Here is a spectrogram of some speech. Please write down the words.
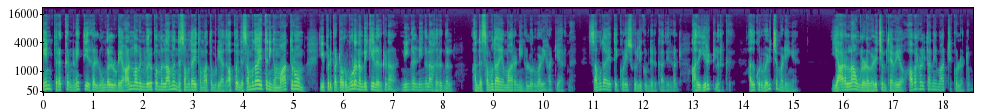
ஏன் பிறக்க நினைத்தீர்கள்? உங்களுடைய ஆன்மாவின் விருப்பம் இல்லாமல் இந்த சமுதாயத்தை மாற்ற முடியாது. அப்போ இந்த சமுதாயத்தை நீங்கள் மாற்றணும் இப்படிப்பட்ட ஒரு மூட நம்பிக்கையில் இருக்குன்னா, நீங்கள் நீங்களாக இருங்கள். அந்த சமுதாயம் மாற நீங்கள் ஒரு வழிகாட்டியாக இருங்க. சமுதாயத்தை குறை சொல்லிக் கொண்டிருக்காதீர்கள். அது இருட்டில் இருக்குது அதுக்கு ஒரு வெளிச்சம் அடிங்க. யாரெல்லாம் உங்களோட வெளிச்சம் தேவையோ, அவர்கள் தன்னை மாற்றிக் கொள்ளட்டும்.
